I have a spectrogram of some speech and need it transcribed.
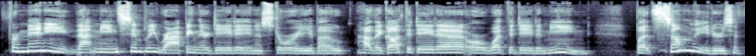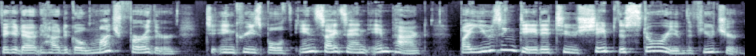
For many, that means simply wrapping their data in a story about how they got the data or what the data mean. But some leaders have figured out how to go much further to increase both insights and impact by using data to shape the story of the future.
